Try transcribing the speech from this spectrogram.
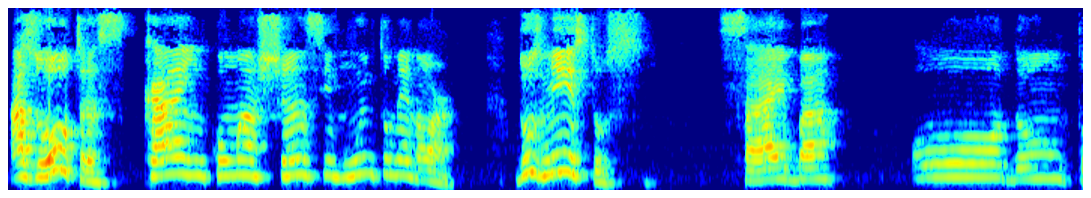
As outras caem com uma chance muito menor. Dos mistos, saiba odontoma.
